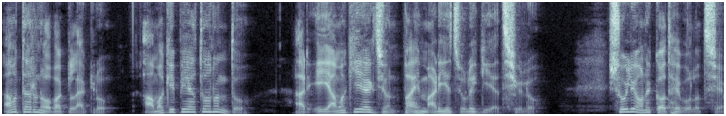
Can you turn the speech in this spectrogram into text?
আমার দারুণ অবাক লাগল। আমাকে পেয়ে এত আনন্দ। আর এই আমাকেই একজন পায়ে মারিয়ে চলে গিয়েছিল। শৈলী অনেক কথাই বলেছে।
